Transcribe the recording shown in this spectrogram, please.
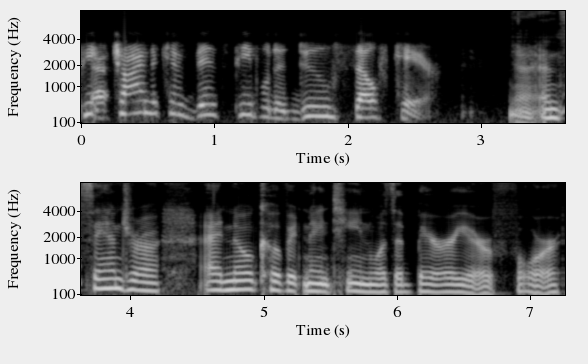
Pe- trying to convince people to do self-care. Yeah, and Sandra, I know COVID 19 was a barrier for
